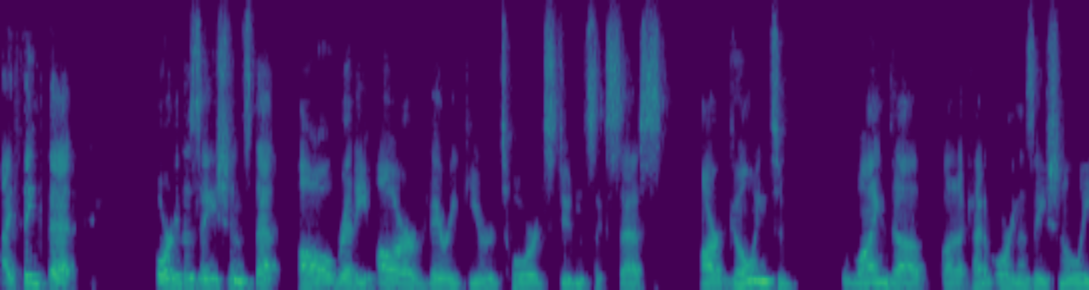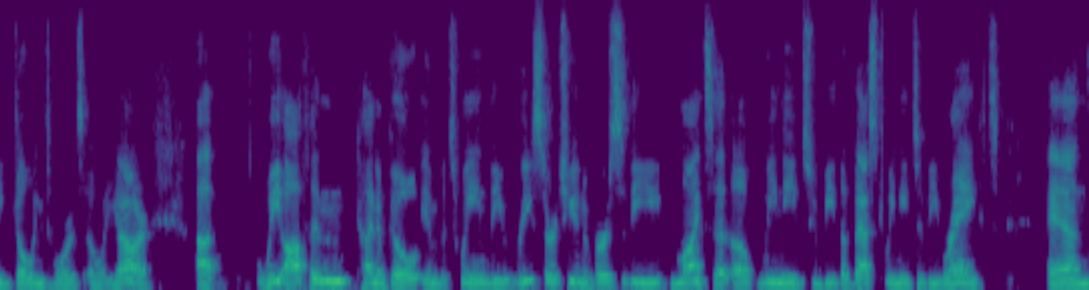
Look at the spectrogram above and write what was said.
i think that organizations that already are very geared towards student success are going to wind up uh, kind of organizationally going towards OER. Uh, we often kind of go in between the research university mindset of we need to be the best, we need to be ranked, and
